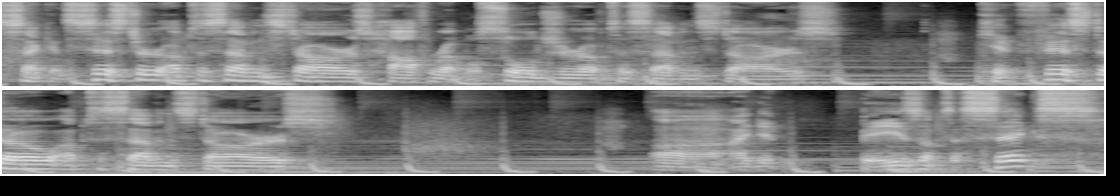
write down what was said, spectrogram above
Second Sister up to seven stars, Hoth Rebel Soldier up to seven stars, Kit Fisto up to seven stars. Uh, I get Baze up to six,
